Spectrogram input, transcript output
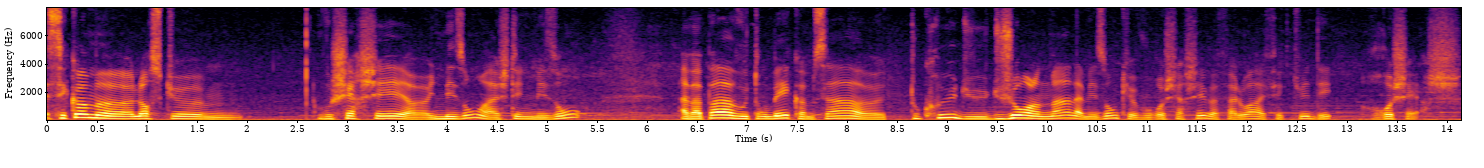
c'est comme euh, lorsque hum, vous cherchez euh, une maison, à acheter une maison, elle va pas vous tomber comme ça euh, tout cru du, jour au lendemain. La maison que vous recherchez va falloir effectuer des recherches.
